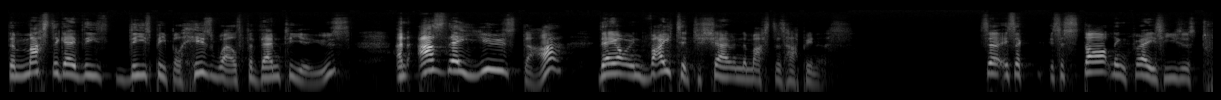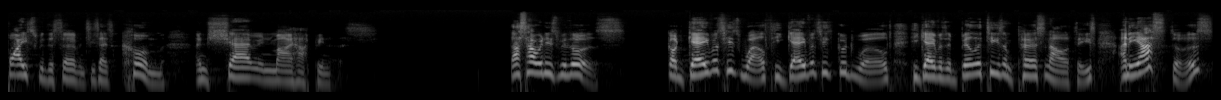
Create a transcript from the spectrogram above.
the master gave these, these people his wealth for them to use, and as they used that, they are invited to share in the master's happiness. It's a, it's a startling phrase he uses twice with the servants. He says, Come and share in my happiness. That's how it is with us. God gave us his wealth, he gave us his good world, he gave us abilities and personalities, and he asked us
